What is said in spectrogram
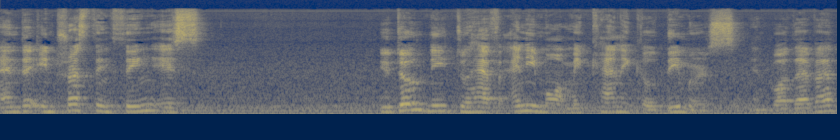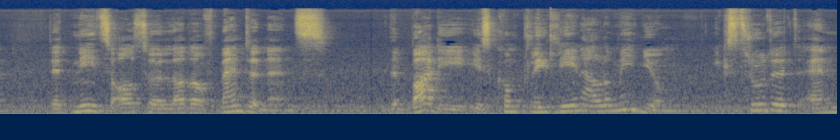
And the interesting thing is you don't need to have any more mechanical dimmers and whatever that needs also a lot of maintenance. The body is completely in aluminium, extruded and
